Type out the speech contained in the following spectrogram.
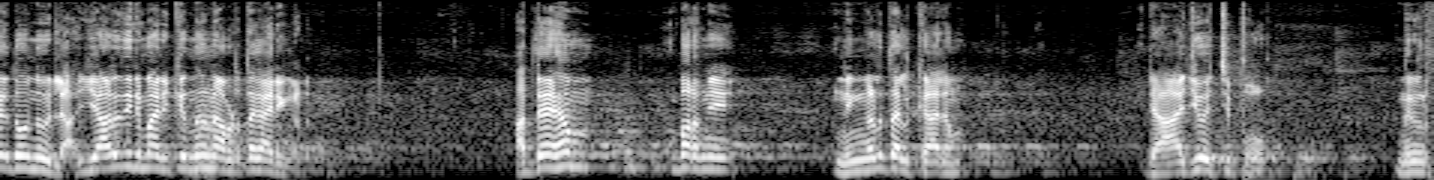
ഇതൊന്നുമില്ല. ഇയാൾ തീരുമാനിക്കുന്നതാണ് അവിടുത്തെ കാര്യങ്ങൾ. അദ്ദേഹം പറഞ്ഞ് നിങ്ങൾ തൽക്കാലം രാജിവെച്ച് പോ. നിവർ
